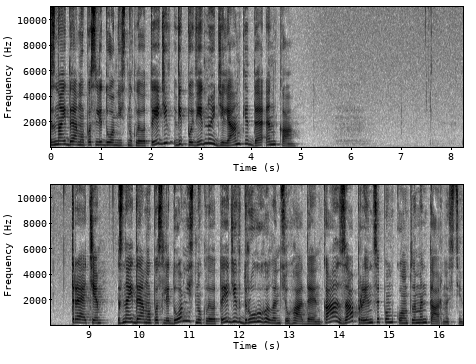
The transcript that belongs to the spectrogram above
Знайдемо послідовність нуклеотидів відповідної ділянки ДНК. Третє. Знайдемо послідовність нуклеотидів другого ланцюга ДНК за принципом комплементарності.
